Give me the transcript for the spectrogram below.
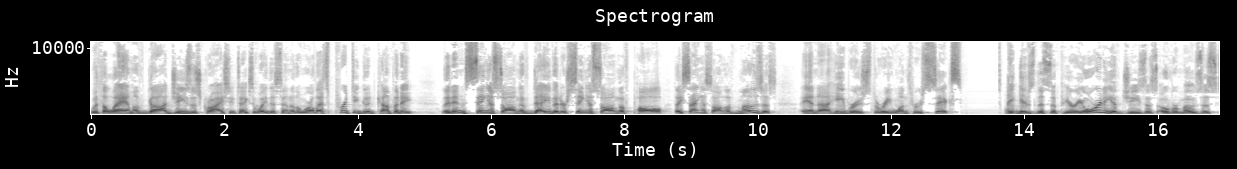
with the Lamb of God, Jesus Christ, who takes away the sin of the world, that's pretty good company. They didn't sing a song of David or sing a song of Paul. They sang a song of Moses in uh, Hebrews 3 1 through 6. It gives the superiority of Jesus over Moses,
